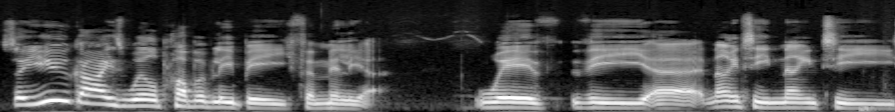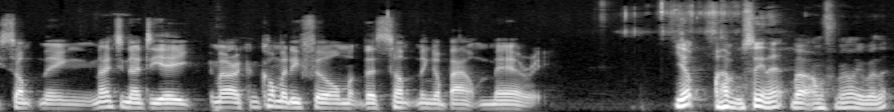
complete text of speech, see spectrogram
so you guys will probably be familiar with the uh, 1990 something 1998 american comedy film there's something about mary Yep, I haven't seen it, but I'm familiar with it.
